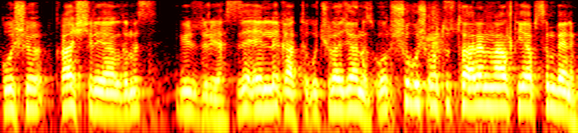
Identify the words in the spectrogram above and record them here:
kuşu kaç liraya aldınız? 100 liraya. Size 50 katı uçuracağınız. O, şu kuş 30 tanenin altı yapsın benim.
